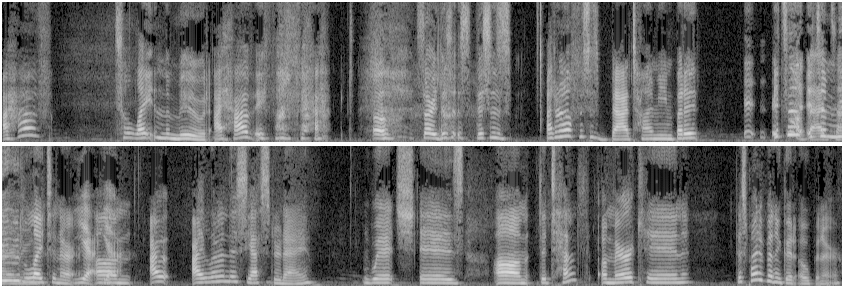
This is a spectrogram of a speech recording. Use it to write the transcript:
I have to lighten the mood. I have a fun fact. Oh, Sorry, this is this is I don't know if this is bad timing, but it it, it's, not a it's a mood timing. lightener. Yeah, yeah. um, I I learned this yesterday, which is um, the tenth American. This might have been a good opener.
